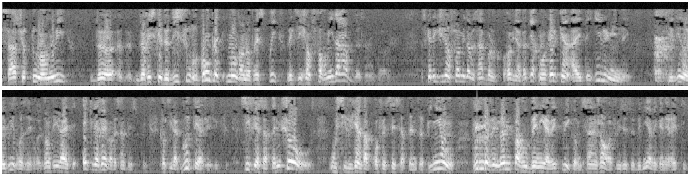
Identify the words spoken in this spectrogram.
ça a surtout l'ennui de, risquer de dissoudre complètement dans notre esprit l'exigence formidable de Saint Paul. Parce que l'exigence formidable de Saint Paul revient à dire quand quelqu'un a été illuminé qui est dit dans les livres hébreux, quand il a été éclairé par le Saint-Esprit, quand il a goûté à Jésus-Christ, s'il fait certaines choses, ou s'il vient à professer certaines opinions, vous ne devez même pas vous baigner avec lui, comme Saint Jean refusait de se baigner avec un hérétique,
